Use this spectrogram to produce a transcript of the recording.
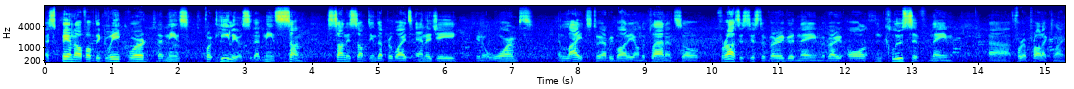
a spin-off of the Greek word that means, for Helios, that means sun. Sun is something that provides energy, you know, warmth and light to everybody on the planet. So for us, it's just a very good name, a very all-inclusive name uh, for a product line.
